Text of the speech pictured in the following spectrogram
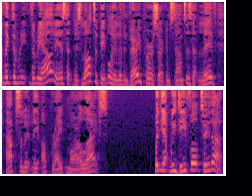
Like the, re- the reality is that there's lots of people who live in very poor circumstances that live absolutely upright moral lives. But yet we default to that.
